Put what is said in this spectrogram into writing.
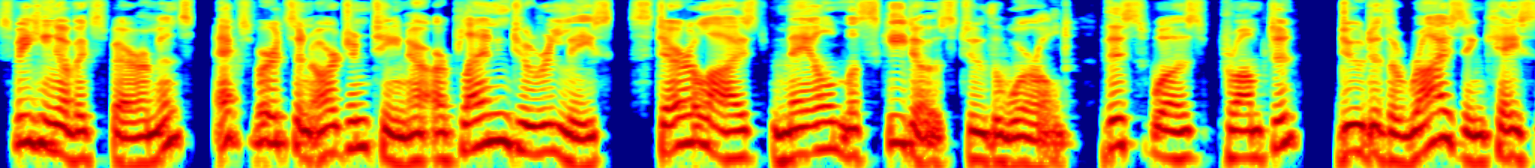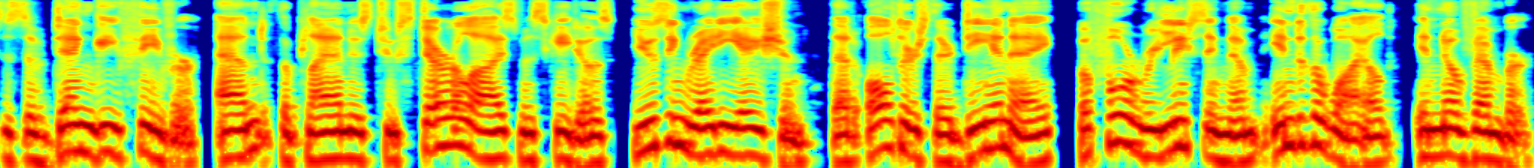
Speaking of experiments, experts in Argentina are planning to release sterilized male mosquitoes to the world. This was prompted due to the rising cases of dengue fever, and the plan is to sterilize mosquitoes using radiation that alters their DNA before releasing them into the wild in November.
